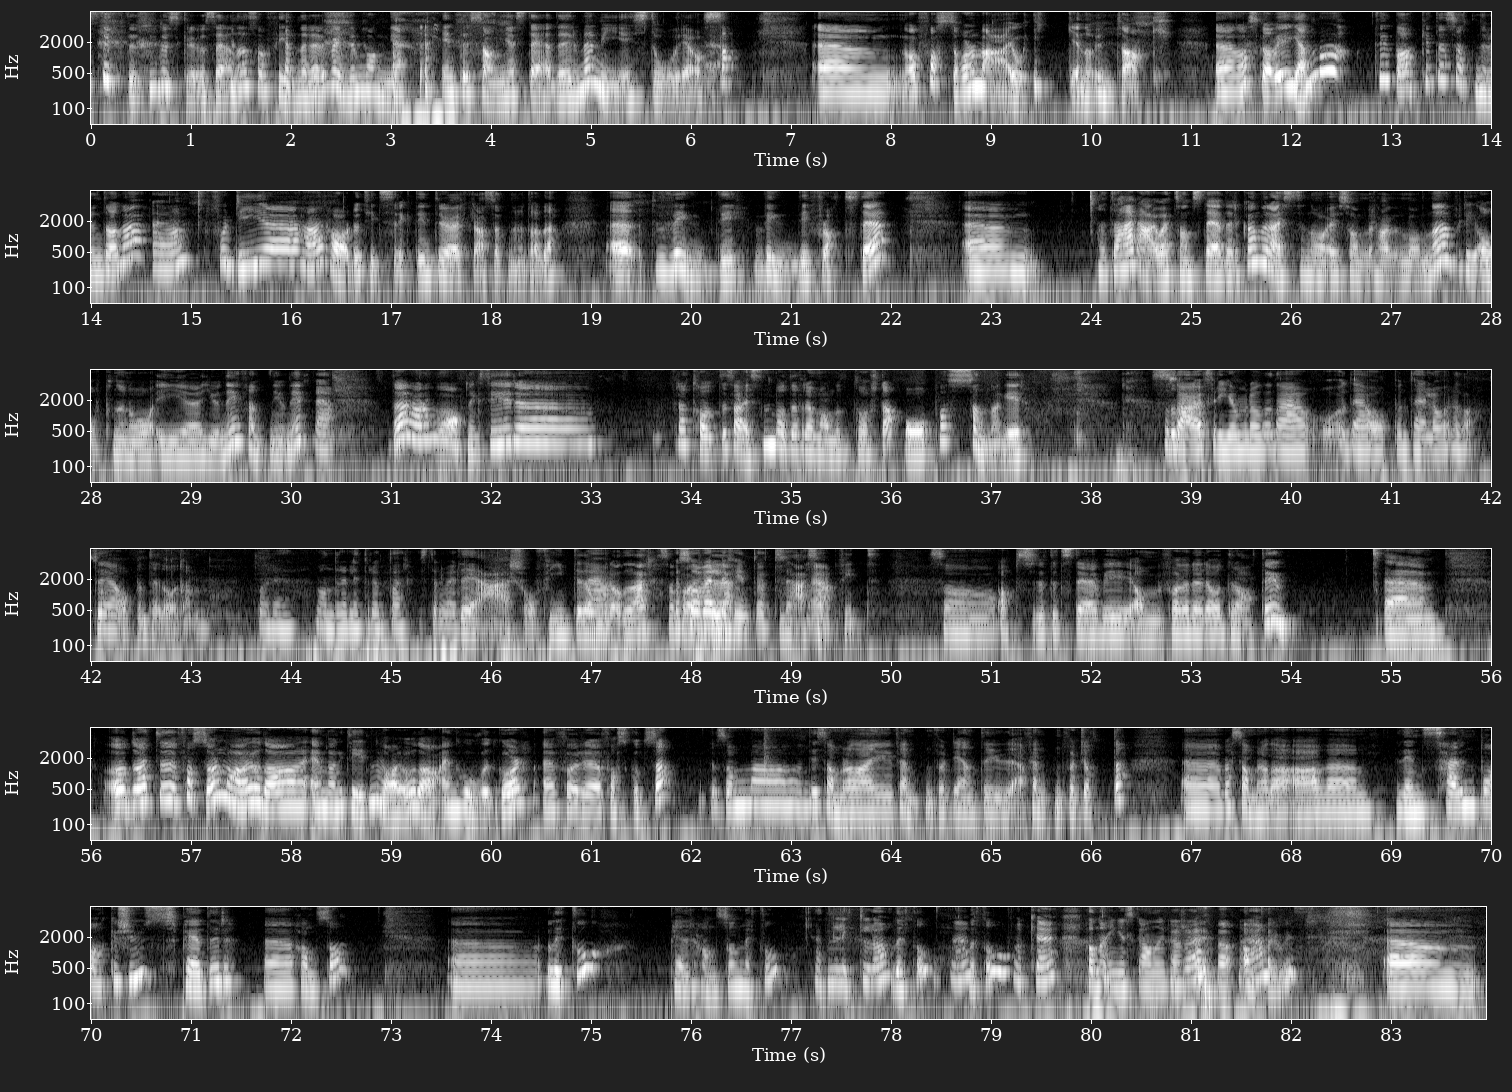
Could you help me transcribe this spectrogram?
Stiftelsen Buskerudmuseene, så finner dere veldig mange interessante steder med mye historie også. Um, og Fosseholm er jo ikke noe unntak. Uh, nå skal vi igjen da, tilbake til 1700-tallet. Ja. Fordi eh, her har du tidsriktig interiør fra 1700-tallet. Eh, Et veldig, veldig flott sted. Um, dette her er jo et sånt sted dere kan reise til nå i sommerhalvmånedene. For de åpner nå i eh, juni. 15. juni. Ja. Der har de åpningstider eh, fra 12 til 16, både fra mandag til torsdag og på søndager. Og så er jo friområdet det er, det er åpent hele året, da. Så det er åpent hele året. bare vandre litt rundt der hvis dere vil. Det er så fint i det Ja. området der. Så Det så veldig det- fint ut. Det er Ja. fint Så absolutt et sted vi anbefaler dere å dra til. Um, og du vet, Fossholm var jo da, en gang i tiden var jo da en hovedgård eh, for eh, Fossgodset. Som eh, de samla i 1541 til ja, 1548. Eh, ble samla da av eh, lensherren på Akershus, Peder eh, Hansson. Little. Peder Hansson Little. Heter han Little òg? Little. Ja. Little. Ok. Han er engelske aner, kanskje? Ja, antageligvis. Ehm,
